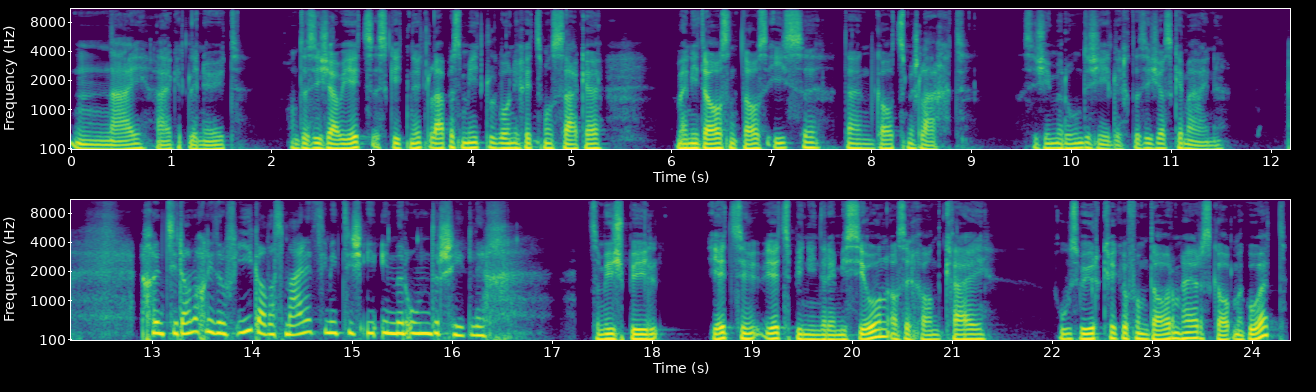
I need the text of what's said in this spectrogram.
Nein, eigentlich nicht. Und es ist auch jetzt, es gibt nicht Lebensmittel, wo ich jetzt muss sagen, wenn ich das und das esse, dann geht es mir schlecht. Es ist immer unterschiedlich, das ist ja das Gemeine. Können Sie da noch ein bisschen darauf eingehen? Was meinen Sie mit, es ist immer unterschiedlich? Zum Beispiel, jetzt, jetzt bin ich in Remission, also ich habe keine Auswirkungen vom Darm her, es geht mir gut.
